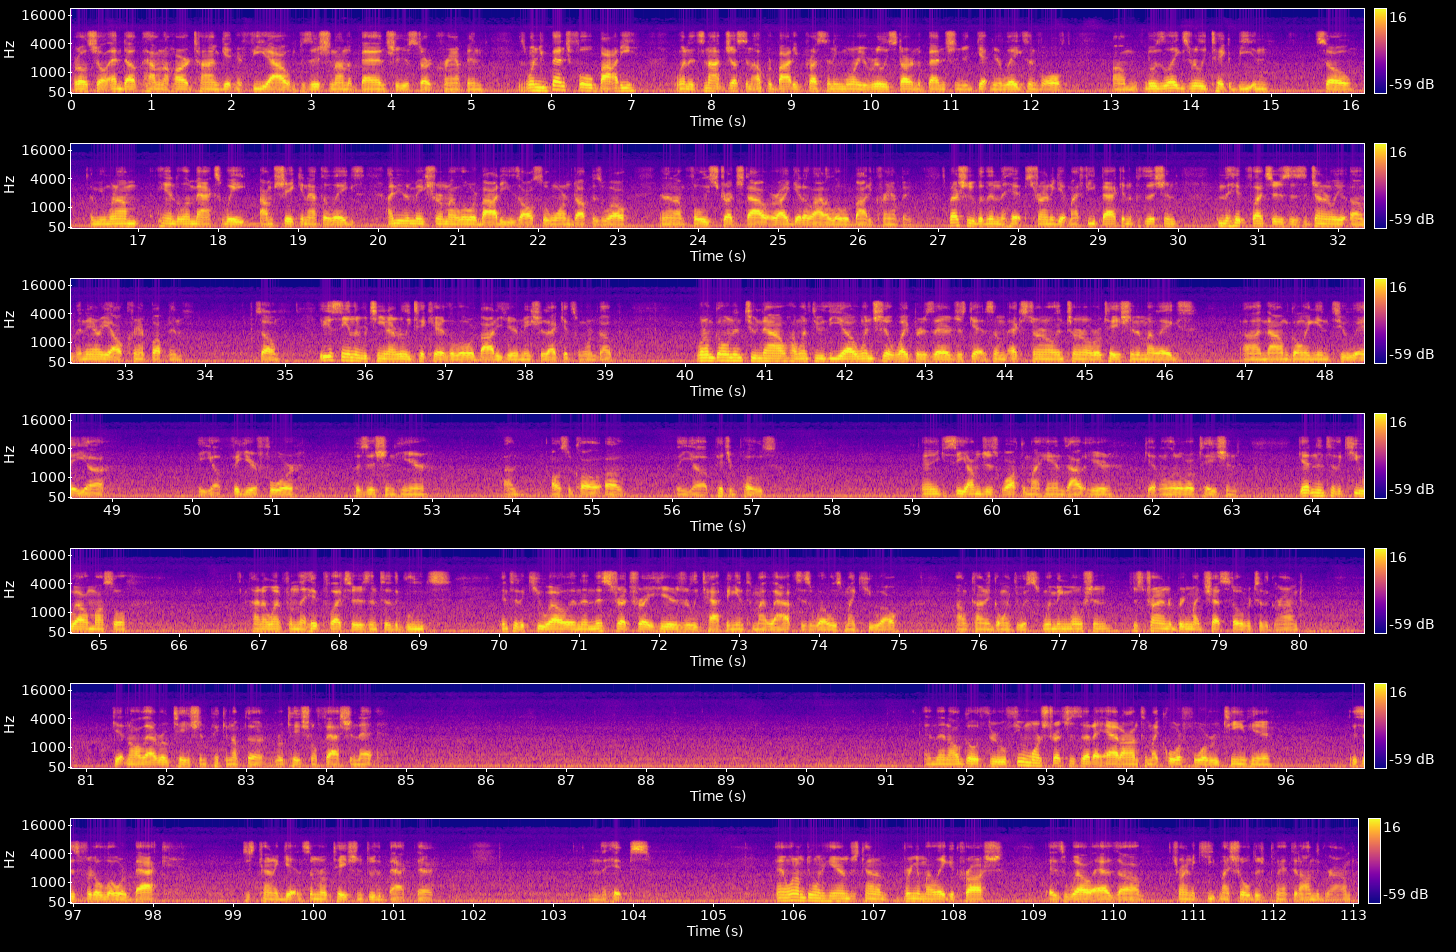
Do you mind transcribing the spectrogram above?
or else you'll end up having a hard time getting your feet out in position on the bench, or you'll start cramping. Because when you bench full body, when it's not just an upper body press anymore, you're really starting to bench and you're getting your legs involved. Um, those legs really take a beating. So, I mean, when I'm handling max weight, I'm shaking at the legs. I need to make sure my lower body is also warmed up as well, and then I'm fully stretched out, or I get a lot of lower body cramping especially within the hips, trying to get my feet back into position. And the hip flexors is generally um, an area I'll cramp up in. So you can see in the routine, I really take care of the lower body here, make sure that gets warmed up. What I'm going into now, I went through the uh, windshield wipers there, just getting some external, internal rotation in my legs. Uh, now I'm going into a, uh, a uh, figure four position here. Uh, also called uh, the uh, pigeon pose. And you can see I'm just walking my hands out here, getting a little rotation, getting into the QL muscle. Kind of went from the hip flexors into the glutes, into the QL, and then this stretch right here is really tapping into my lats as well as my QL. I'm kind of going through a swimming motion, just trying to bring my chest over to the ground. Getting all that rotation, picking up the rotational fascia then I'll go through a few more stretches that I add on to my core 4 routine here. This is for the lower back. Just kind of getting some rotation through the back there. And the hips. And what I'm doing here I'm just kind of bringing my leg across as well as um, trying to keep my shoulders planted on the ground.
